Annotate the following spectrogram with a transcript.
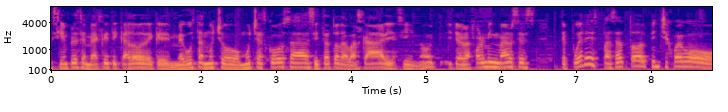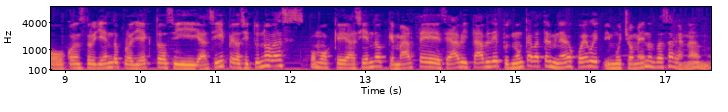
siempre se me ha criticado de que me gustan mucho muchas cosas y trato de abarcar y así, ¿no? Y Terraforming Mars es te puedes pasar todo el pinche juego construyendo proyectos y así, pero si tú no vas como que haciendo que Marte sea habitable, pues nunca va a terminar el juego y, mucho menos vas a ganar, ¿no?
